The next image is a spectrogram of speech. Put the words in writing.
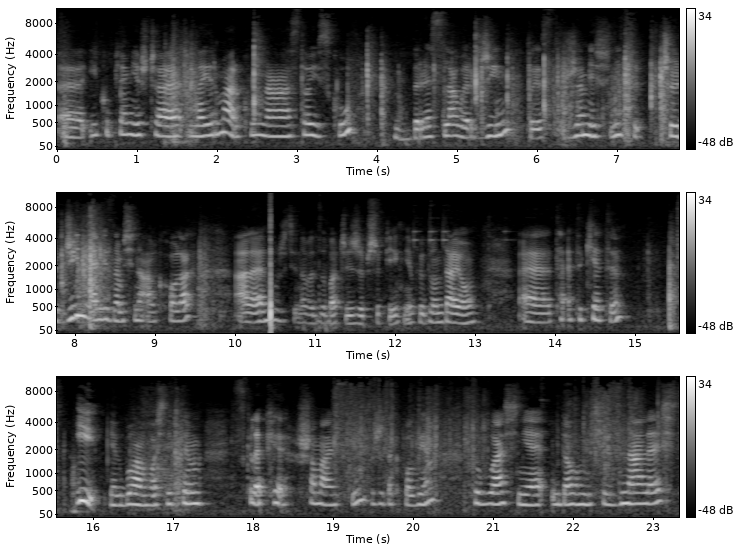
E, I kupiłam jeszcze na jarmarku, na stoisku Breslauer Gin. To jest rzemieślniczy czy gin, ja nie znam się na alkoholach, ale możecie nawet zobaczyć, że przepięknie wyglądają e, te etykiety. I jak byłam właśnie w tym sklepie szamańskim, że tak powiem, to właśnie udało mi się znaleźć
